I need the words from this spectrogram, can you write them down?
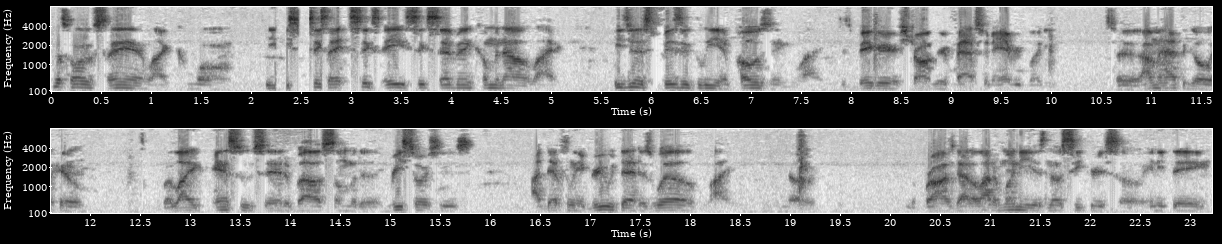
That's what I'm saying. Like, come on, he's six eight, six eight, six seven, coming out like he's just physically imposing, like just bigger, stronger, faster than everybody. So I'm gonna have to go with him. But like Ansu said about some of the resources, I definitely agree with that as well. Like, you know, LeBron's got a lot of money is no secret. So anything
